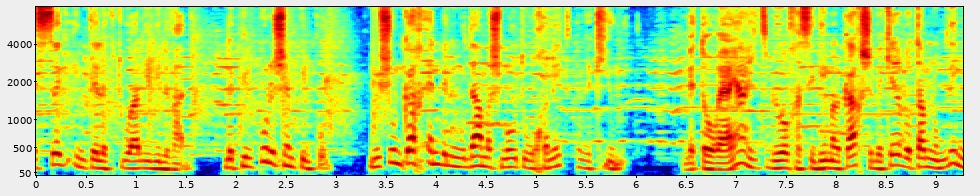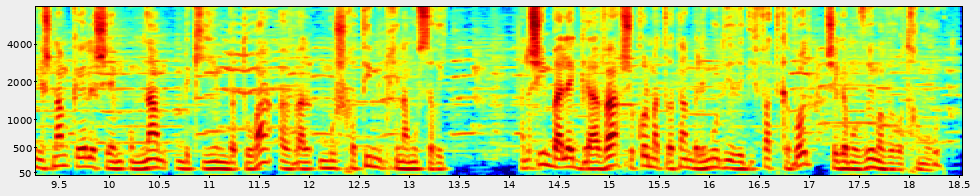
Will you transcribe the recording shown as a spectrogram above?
הישג אינטלקטואלי בלבד, לפלפול לשם פלפול, ומשום כך אין בלימודם משמעות רוחנית וקיומית. בתור ראיה הצביעו החסידים על כך שבקרב אותם לומדים ישנם כאלה שהם אומנם בקיאים בתורה, אבל מושחתים מבחינה מוסרית. אנשים בעלי גאווה שכל מטרתם בלימוד היא רדיפת כבוד, שגם עוברים עבירות חמורות.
